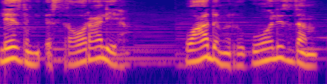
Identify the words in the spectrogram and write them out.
لازم الإصرار عليها وعدم الرجوع للذنب.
